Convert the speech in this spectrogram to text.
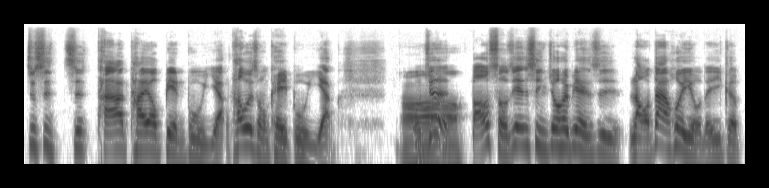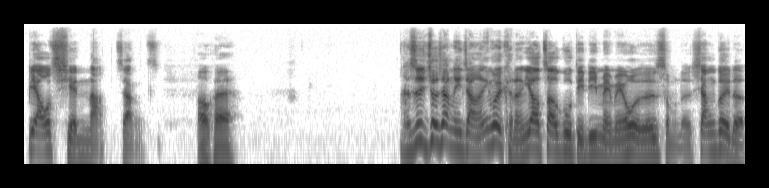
就是是他他要变不一样？他为什么可以不一样？我觉得哦保守这件事情就会变成是老大会有的一个标签呐，这样子。OK，可是就像你讲的，因为可能要照顾弟弟妹妹或者是什么的，相对的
